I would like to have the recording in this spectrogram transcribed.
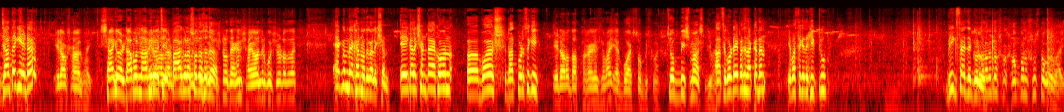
যাতে কি এটা? এটাও সায়াল ভাই। শাহিওয়াল ডাবল নাভি রয়েছে সায়ালের পা গুলো সোজা সোজা। দেখেন সায়ালের বৈশিষ্ট্যটা একদম দেখার মতো কালেকশন। এই কালেকশনটা এখন বয়স দাঁত পড়েছে কি? এটারও দাঁত ফাঁকা গেছে ভাই এর বয়স চব্বিশ মাস। চব্বিশ মাস। আচ্ছা গোটা এই পাশে ধাক্কা দেন। এ পাশ থেকে দেখি একটু। বিগ সাইজের গরু। তো সম্পূর্ণ সুস্থ করো ভাই।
